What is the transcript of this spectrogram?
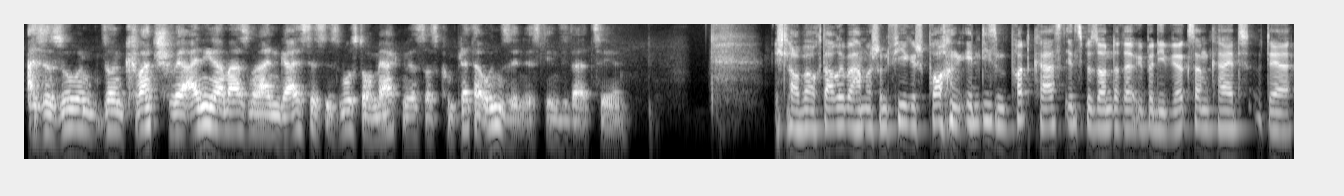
Also so ein, so ein Quatsch, wer einigermaßen reinen Geistes ist, muss doch merken, dass das kompletter Unsinn ist, den sie da erzählen. Ich glaube, auch darüber haben wir schon viel gesprochen in diesem Podcast, insbesondere über die Wirksamkeit der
